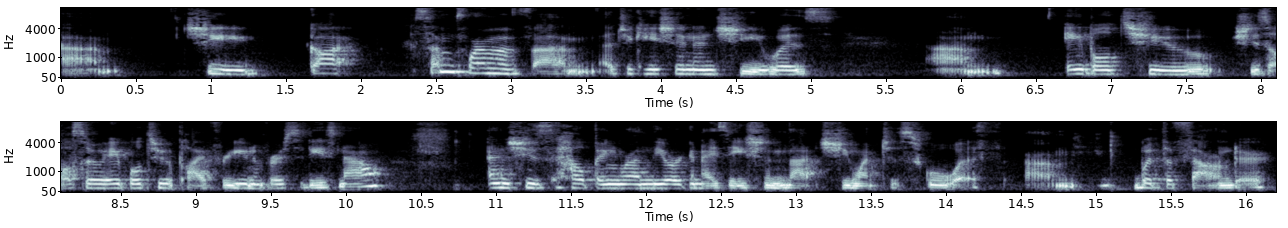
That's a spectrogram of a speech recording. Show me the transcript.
um, she got some form of um, education, and she was um, able to. She's also able to apply for universities now, and she's helping run the organization that she went to school with, um, with the founder.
